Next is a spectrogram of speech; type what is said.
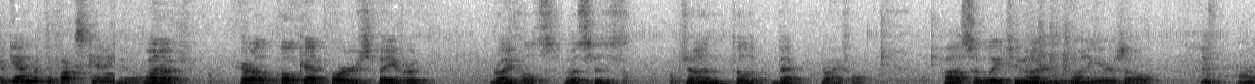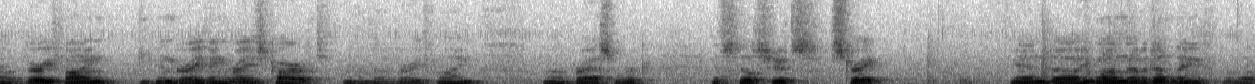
again with the buckskin. Yeah, One of Harold Polecat Porter's favorite rifles was his John Philip Beck rifle, possibly 220 years old. Uh, very fine engraving, raised, carved, and uh, very fine uh, brass work. It still shoots straight. And uh, he won evidently uh,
